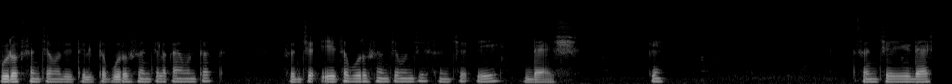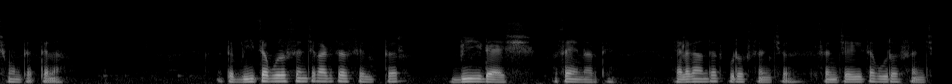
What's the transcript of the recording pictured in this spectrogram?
पूरक संचामध्ये येतील. तर पूरक संचाला काय म्हणतात? संच एचा पूरक संच म्हणजे संच ए डॅश ओके संच ए डॅश म्हणतात त्याला. आता बीचा पूरक संच काढायचा असेल तर बी डॅश असं येणार ते. ह्याला काय म्हणतात? पूरक संच. संच एचा पूरक संच.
